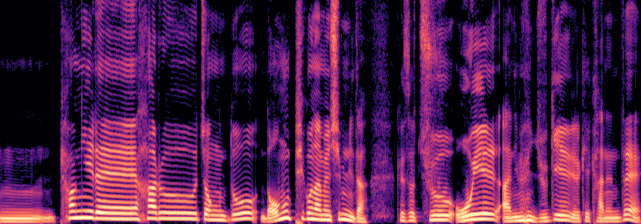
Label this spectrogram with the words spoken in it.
음, 평일에 하루 정도 너무 피곤하면 쉽니다. 그래서 주 5일 아니면 6일 이렇게 가는데,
